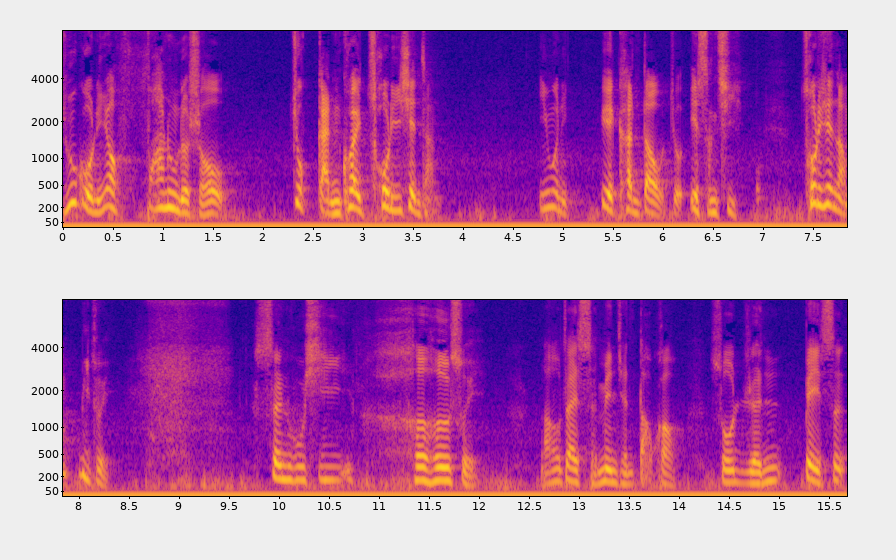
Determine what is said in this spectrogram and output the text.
如果你要发怒的时候，就赶快抽离现场，因为你越看到就越生气。抽离现场，闭嘴，深呼吸，喝喝水，然后在神面前祷告，说：“人被圣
